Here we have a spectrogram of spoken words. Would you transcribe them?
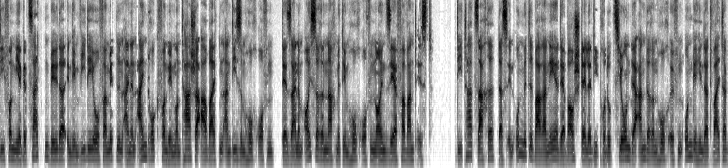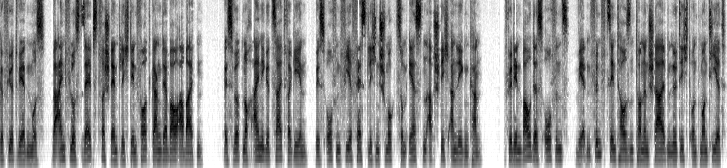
Die von mir gezeigten Bilder in dem Video vermitteln einen Eindruck von den Montagearbeiten an diesem Hochofen, der seinem Äußeren nach mit dem Hochofen 9 sehr verwandt ist. Die Tatsache, dass in unmittelbarer Nähe der Baustelle die Produktion der anderen Hochöfen ungehindert weitergeführt werden muss, beeinflusst selbstverständlich den Fortgang der Bauarbeiten. Es wird noch einige Zeit vergehen, bis Ofen 4 festlichen Schmuck zum ersten Abstich anlegen kann. Für den Bau des Ofens werden 15.000 Tonnen Stahl benötigt und montiert,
